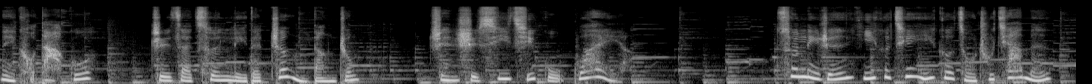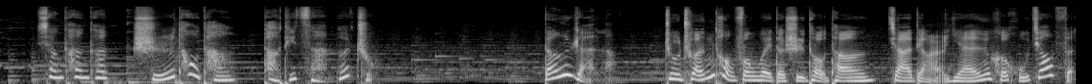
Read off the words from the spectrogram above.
那口大锅，支在村里的正当中，真是稀奇古怪呀！村里人一个接一个走出家门。想看看石头汤到底怎么煮？当然了，煮传统风味的石头汤，加点盐和胡椒粉，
